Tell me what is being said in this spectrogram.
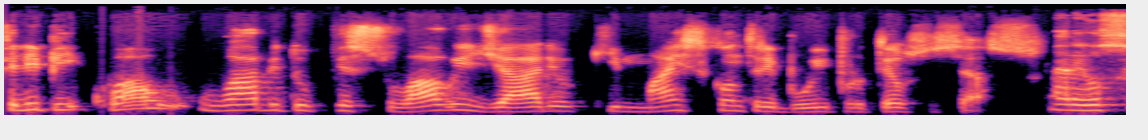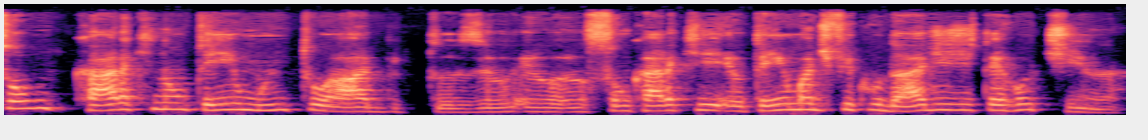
Felipe, qual o hábito pessoal e diário que mais contribui para o teu sucesso? Cara, eu sou um cara que não tenho muito hábitos. Eu, eu, eu, sou um cara que eu tenho uma dificuldade de ter rotina,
